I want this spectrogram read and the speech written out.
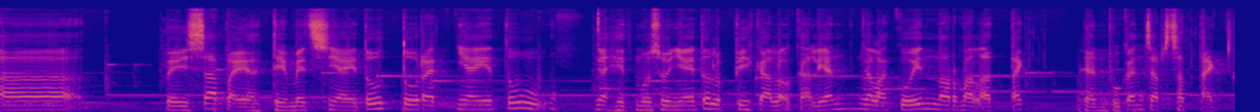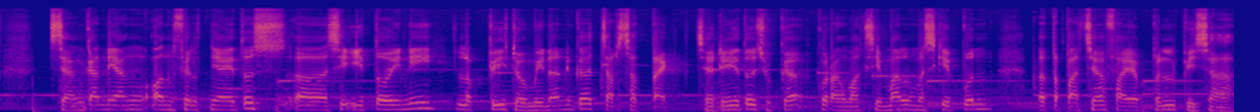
uh, bisa apa ya, damage-nya itu, turret-nya itu, ngehit musuhnya itu lebih kalau kalian ngelakuin normal attack dan bukan charge attack. Sedangkan yang on field-nya itu uh, si Ito ini lebih dominan ke charge attack. Jadi itu juga kurang maksimal meskipun tetap aja viable bisa.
